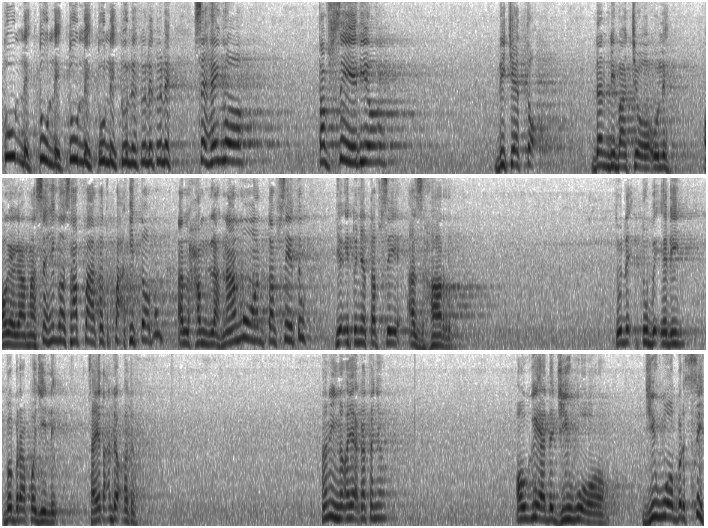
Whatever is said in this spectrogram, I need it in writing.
tulis tulis tulis tulis tulis tulis tulis. Sehingga tafsir dia dicetak dan dibaca oleh orang ramai. Sehingga siapa ke tempat kita pun alhamdulillah nama tafsir tu iaitu tafsir Azhar. Tulis tubik jadi beberapa jilid. Saya tak ada kata. Ha ni nak ayat katanya orang ada jiwa. Jiwa bersih.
